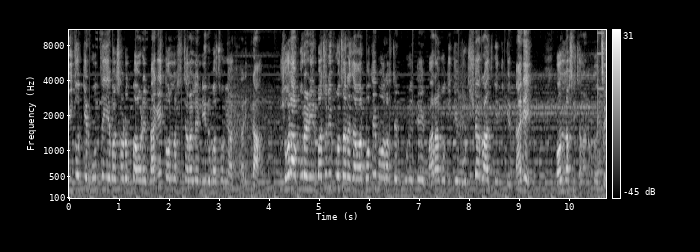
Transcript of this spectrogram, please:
বিতর্কের মধ্যেই এবার শরদ পাওয়ারের ব্যাগে তল্লাশি চালালেন নির্বাচনী আধিকারিকরা। সোলাপুরে নির্বাচনী প্রচারে যাওয়ার পথে মহারাষ্ট্রের পুনেতে বারামতিতে মুর্শিয়ার রাজনীতিকের ব্যাগে তল্লাশি চালানো হয়েছে।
